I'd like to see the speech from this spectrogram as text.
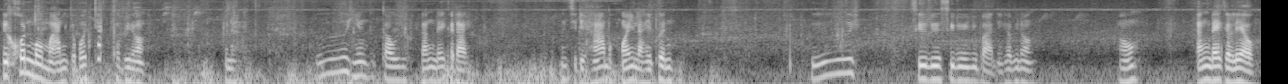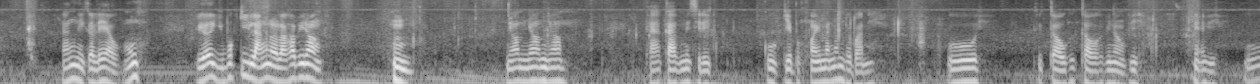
คือคนบ่หมานกับบ่จักครับพี่น้องนะเอ้ยยังเก่าอยู่ลังใดก็ได้มันสิได้หาบักหอยล่ะให้เพิ่นเอ้ยซื้อเรือซื้อเรืออยู่บาทนี่ครับพี่น้องเอาลังใดก็แล้วลังนี่ก็แล้วเอาเหลืออยู่บ่กี่หลังแล้วล่ะครับพี่น้องหึมยอมยอมยอมถ้ากลับไม่สิได้ กูเก็บหอยมานำเถอะบ้าดนี้โอ้ยคือเก่าคือเก่าครับพี่น้องพี่เนี่ยพี่โอ้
